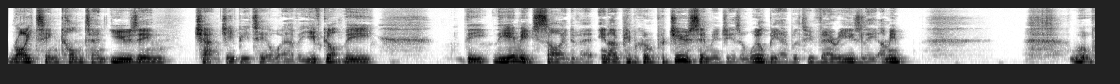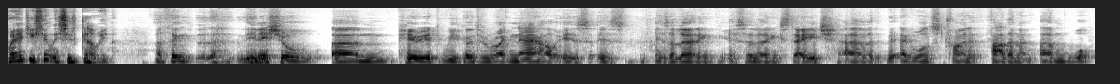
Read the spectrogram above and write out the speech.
writing content using chat gpt or whatever you've got the the the image side of it. You know people can produce images or will be able to very easily. I mean where do you think this is going I think the initial um, period we're going through right now is is is a learning it's a learning stage. Um, everyone's trying to fathom um, what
